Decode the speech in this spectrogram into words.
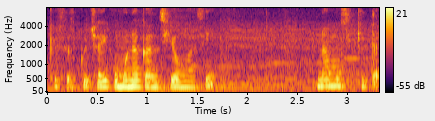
que se escucha ahí como una canción así, una musiquita.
